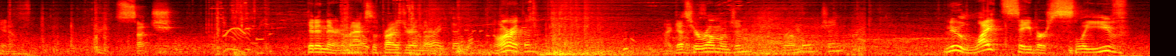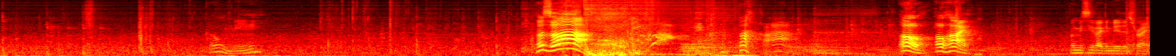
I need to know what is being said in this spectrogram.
you know, such. Get in there, and I'm actually surprised you're in there. right then. Alright then. I guess you're rummaging. Rummaging? New lightsaber sleeve! Go me. Huzzah! oh, oh hi. Let me see if I can do this right.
